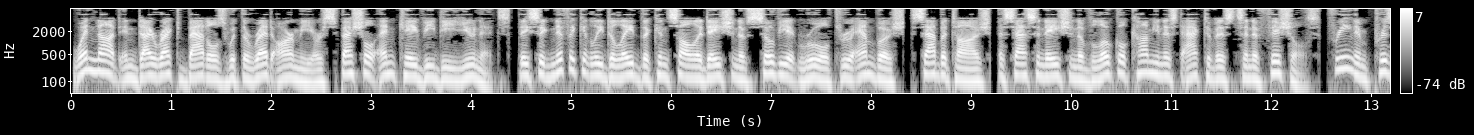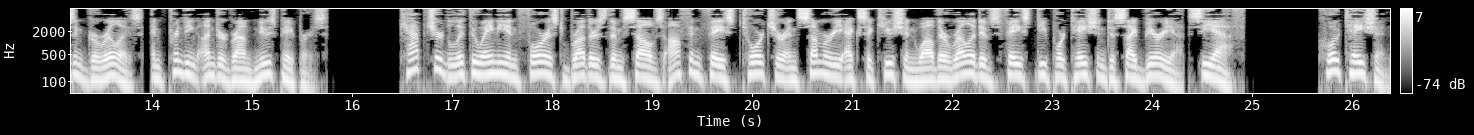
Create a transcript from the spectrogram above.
When not in direct battles with the Red Army or special NKVD units, they significantly delayed the consolidation of Soviet rule through ambush, sabotage, assassination of local communist activists and officials, freeing imprisoned guerrillas, and printing underground newspapers. Captured Lithuanian forest brothers themselves often faced torture and summary execution while their relatives faced deportation to Siberia cf. Quotation.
